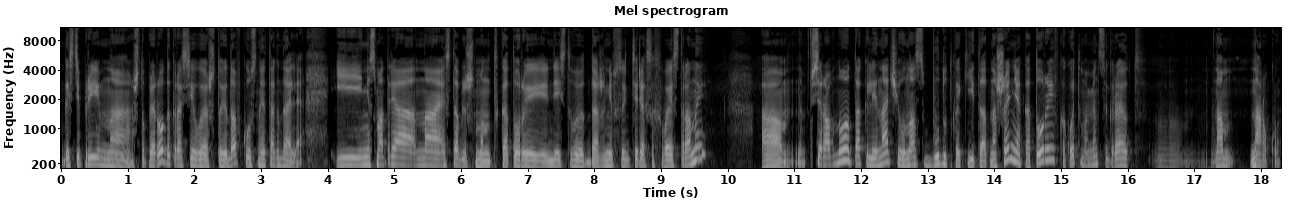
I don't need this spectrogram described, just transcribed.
гостеприимно, что природа красивая, что еда вкусная и так далее. И несмотря на эстаблишмент, который действует даже не в интересах своей страны, а, все равно так или иначе у нас будут какие-то отношения, которые в какой-то момент сыграют э, нам на руку.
